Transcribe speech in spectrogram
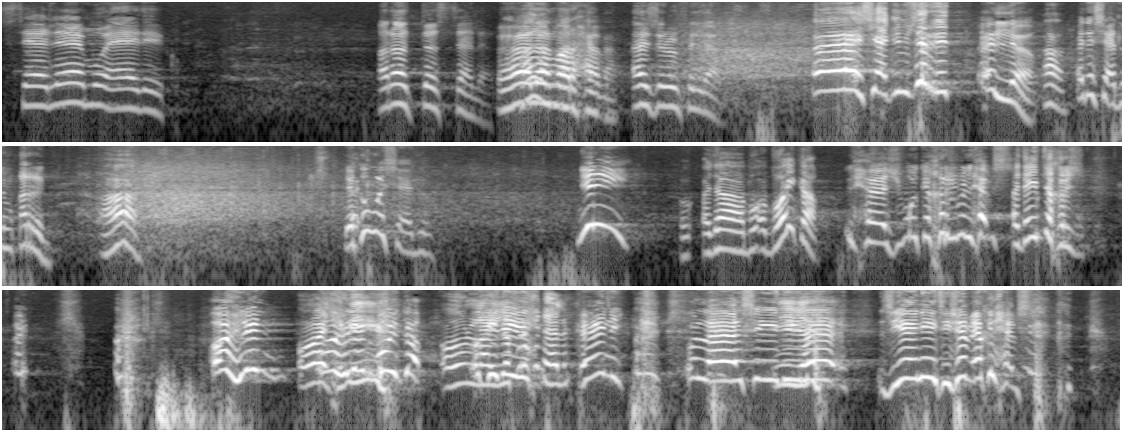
السلام عليكم. رد السلام. هلا مرحبا أجر في الله اي سعد المجرد إلا. آه. هذا سعد المقرق. آه. ياك هو سعد نيري. هذا بو- بويكا الحاج بوك يخرج من الحبس. هذا يمتى خرج أهلا. أهلا بويكا والله الا؟ فرحنا لك. هاني. والله يا سيدي زيانيتي جا معك الحبس.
